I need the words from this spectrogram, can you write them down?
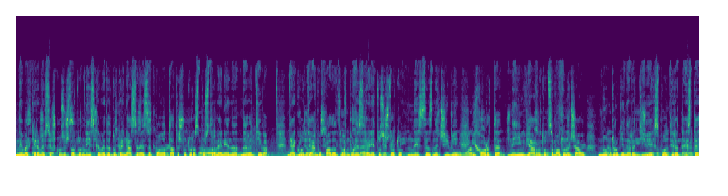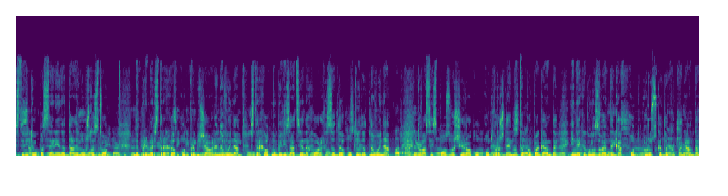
Не маркираме всичко, защото не искаме да допринасяме за по-нататъчното разпространение на наратива. Някои от тях попадат в полезрението, защото не са значими и хората не им вярват от самото начало, но други наративи експлуатират естествените опасения на дадено общество. Например, страха от приближаване на война, страха от мобилизация на хора, за да отидат на война. Това се използва широко от враждебната пропаганда и нека го назовем така, от руската пропаганда.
